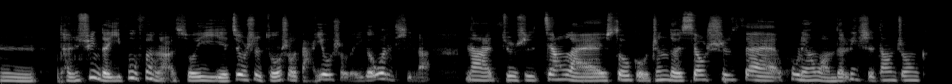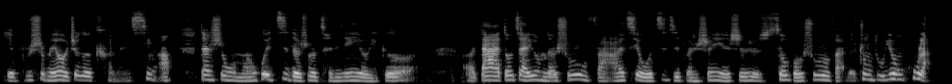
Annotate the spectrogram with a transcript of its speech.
嗯，腾讯的一部分了，所以也就是左手打右手的一个问题了。那就是将来搜狗真的消失在互联网的历史当中，也不是没有这个可能性啊。但是我们会记得说，曾经有一个呃大家都在用的输入法，而且我自己本身也是搜狗输入法的重度用户了。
